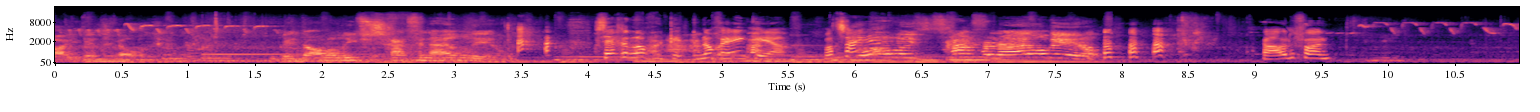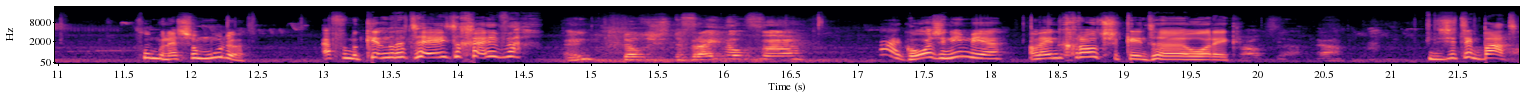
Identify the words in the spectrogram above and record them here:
Ja, je bent geweldig. Je bent de allerliefste schat van de hele wereld. Zeg het nog een keer. Nog één keer. Wat zei De allerliefste schat van de hele wereld. Ik hou ervan. Ik voel me net zo'n moeder. Even mijn kinderen te eten geven. En, dat is tevreden of... Eh? Ja, ik hoor ze niet meer. Alleen de grootste kind eh, hoor ik. grootste? Ja. Die zit in bad.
